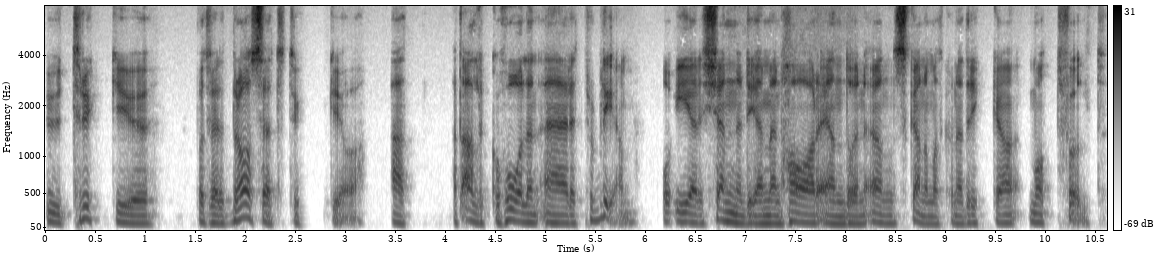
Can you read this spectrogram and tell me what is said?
uttrycker ju på ett väldigt bra sätt, tycker jag, att, att alkoholen är ett problem och erkänner det men har ändå en önskan om att kunna dricka måttfullt.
